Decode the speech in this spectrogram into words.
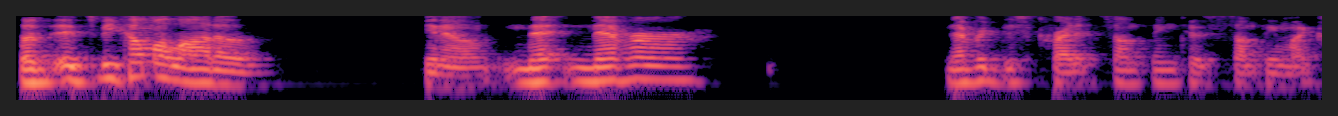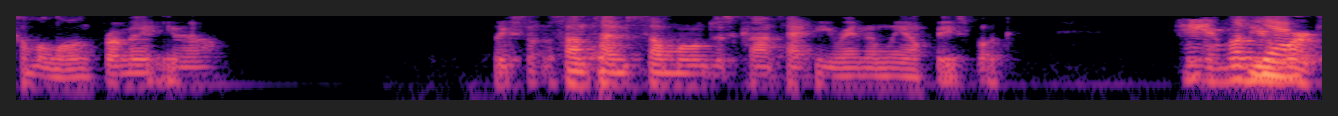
But it's become a lot of, you know, ne- never never discredit something because something might come along from it, you know. Like so, sometimes someone will just contact me randomly on Facebook. Hey, I love your Yeah. work.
